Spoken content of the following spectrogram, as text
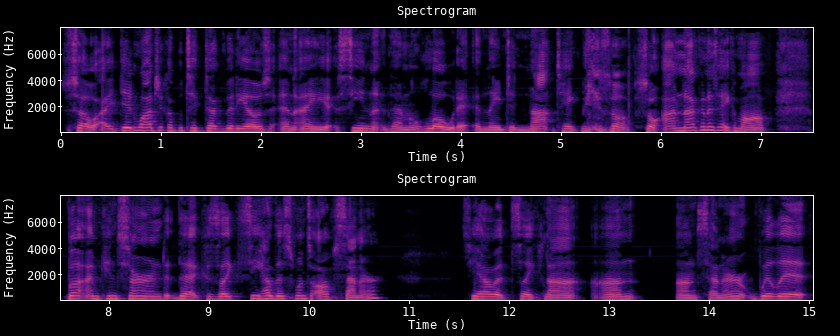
So I did watch a couple TikTok videos and I seen them load it and they did not take these off. So I'm not going to take them off, but I'm concerned that because like see how this one's off center? See how it's like not on on center? Will it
